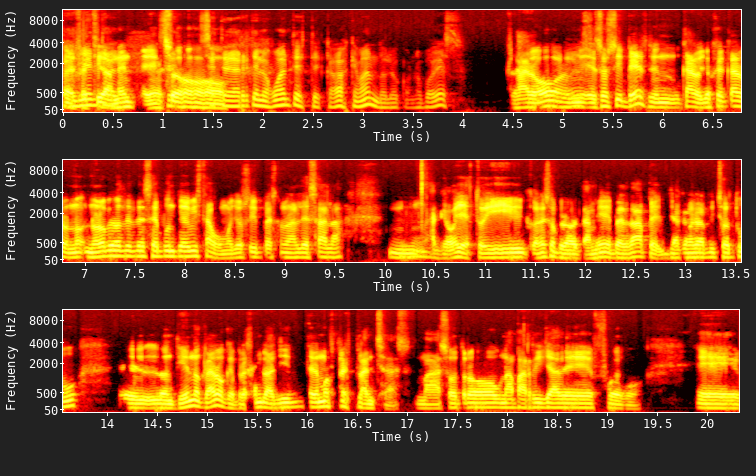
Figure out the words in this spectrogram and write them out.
efectivamente, eso... se, te derriten los guantes, te acabas quemando, loco, no podés. Claro, eso sí, ves, claro, yo que claro, no, lo veo desde ese punto de vista, como yo soy personal de sala, mm, a que oye, estoy con eso, pero también es verdad, ya que me lo has dicho tú, eh, lo entiendo, claro, que por ejemplo allí tenemos tres planchas, más otro, una parrilla de fuego. eh,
